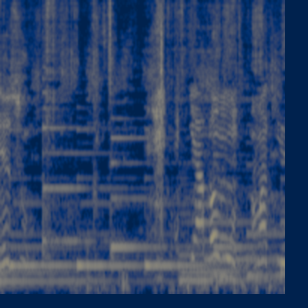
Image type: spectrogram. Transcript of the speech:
Yesu akialomu amakiri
